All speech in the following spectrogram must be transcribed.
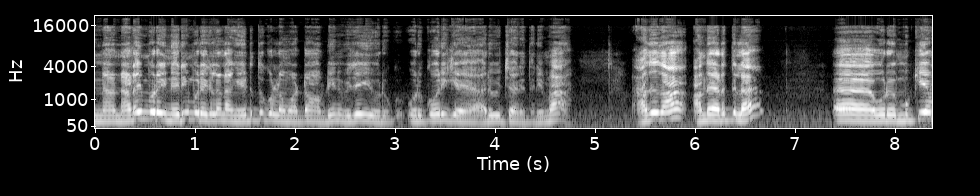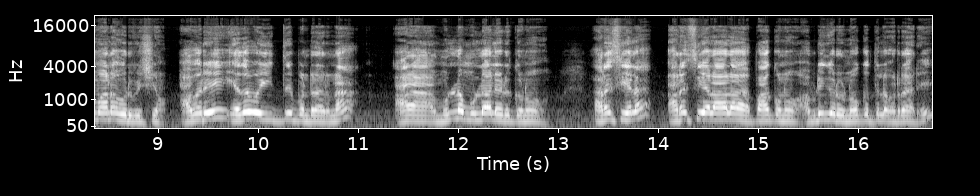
ந- நடைமுறை நெறிமுறைகளை நாங்கள் எடுத்துக்கொள்ள மாட்டோம் அப்படின்னு விஜய் ஒரு ஒரு கோரிக்கை அறிவிச்சார் தெரியுமா? அதுதான் அந்த இடத்துல ஒரு முக்கியமான ஒரு விஷயம். அவர் எதை வைத்து பண்ணுறாருன்னா முள்ள முள்ளால் எடுக்கணும் அரசியலை அரசியலால் பார்க்கணும் அப்படிங்கிற ஒரு நோக்கத்தில் வர்றாரு.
